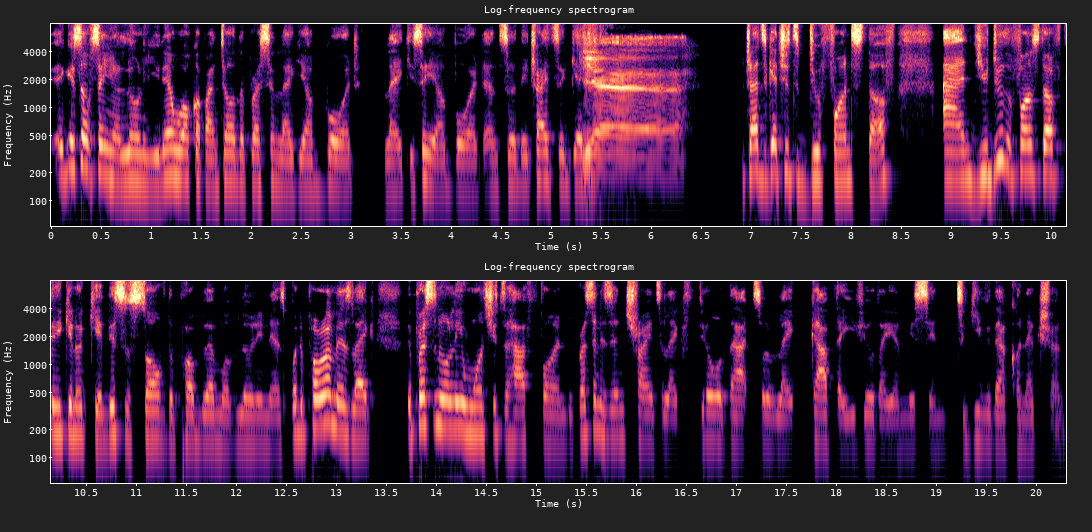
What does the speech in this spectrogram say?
instead of saying you're lonely, you then walk up and tell the person like you're bored. Like you say you're bored. And so they try to get Yeah. You, try to get you to do fun stuff. And you do the fun stuff thinking okay this will solve the problem of loneliness. But the problem is like the person only wants you to have fun. The person isn't trying to like fill that sort of like gap that you feel that you're missing to give you that connection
